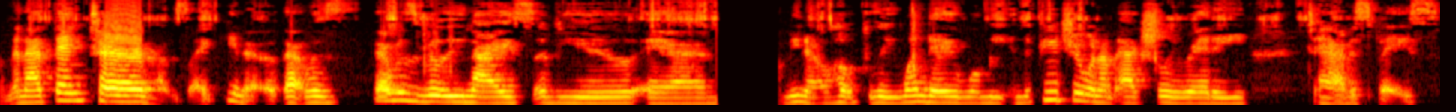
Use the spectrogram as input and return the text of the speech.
And I thanked her. And I was like, you know, that was, that was really nice of you. And, you know, hopefully one day we'll meet in the future when I'm actually ready to have a space.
